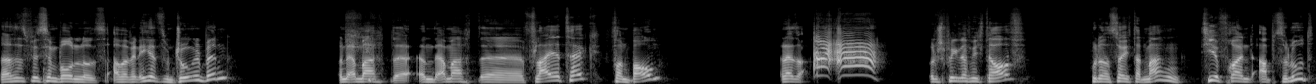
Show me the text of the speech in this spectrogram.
Das ist ein bisschen bodenlos. Aber wenn ich jetzt im Dschungel bin und er macht, äh, und er macht äh, Fly Attack von Baum und er so ah, ah! und springt auf mich drauf, Bruder, was soll ich dann machen? Tierfreund absolut.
